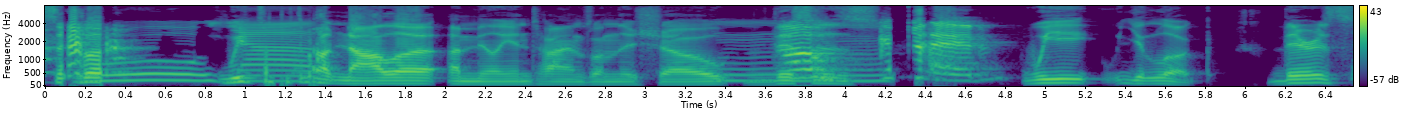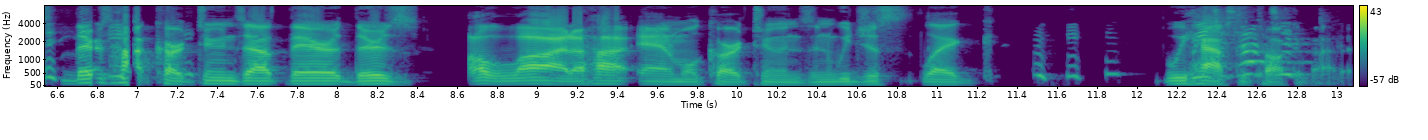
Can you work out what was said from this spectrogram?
Simba, Ooh, we yeah. talked about Nala a million times on this show. This oh, is good. we. You look. There's there's hot cartoons out there. There's a lot of hot animal cartoons, and we just like we, We have to have talk to- about it.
